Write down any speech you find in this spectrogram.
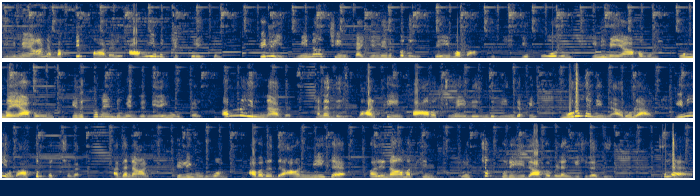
இனிமையான பக்தி பாடல் ஆகியவற்றை குறிக்கும். கிளி மீனாட்சியின் கையில் இருப்பது தெய்வ வாக்கு. எப்போதும் இனிமையாகவும் உண்மையாகவும் இருக்க வேண்டும் என்று நினைவூட்டல். அருணகிரிநாதர் தனது வாழ்க்கையின் பாவச்சுமையிலிருந்து மீண்ட பின் முருகனின் அருளால் இனிய வாக்கு பெற்றவர் அதனால் கிளி உருவம் அவரது ஆன்மீக பரிணாமத்தின் உச்ச குறியீடாக விளங்குகிறது. சில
